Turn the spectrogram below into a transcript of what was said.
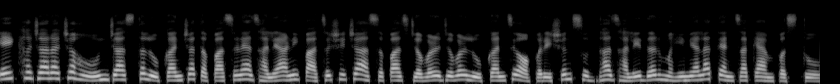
एक हजाराच्या होऊन जास्त लोकांच्या तपासण्या झाल्या आणि पाचशेच्या आसपास जवळजवळ लोकांचे ऑपरेशन सुद्धा झाले दर महिन्याला त्यांचा कॅम्प असतो.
